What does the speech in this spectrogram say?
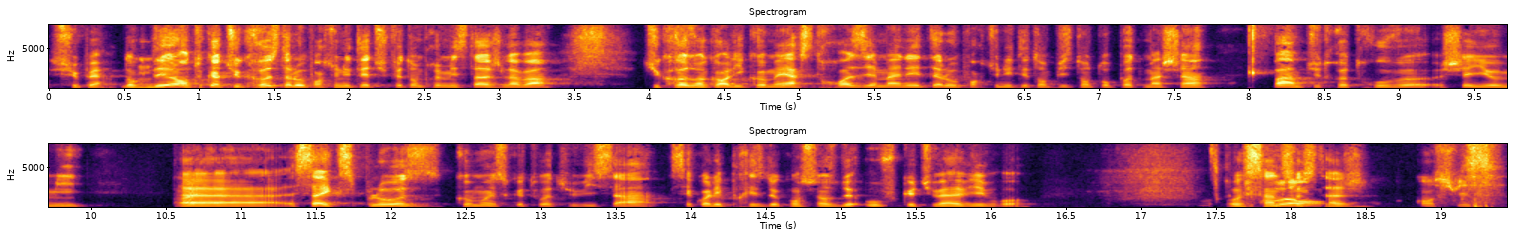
super. Donc, mm. en tout cas, tu creuses, tu as l'opportunité, tu fais ton premier stage là-bas, tu creuses encore l'e-commerce. Troisième année, tu as l'opportunité, ton piston, ton pote, machin. Pam, tu te retrouves euh, chez Yomi. Euh, ça explose. Comment est-ce que toi, tu vis ça? C'est quoi les prises de conscience de ouf que tu vas vivre au, sein de ce stage en Suisse,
